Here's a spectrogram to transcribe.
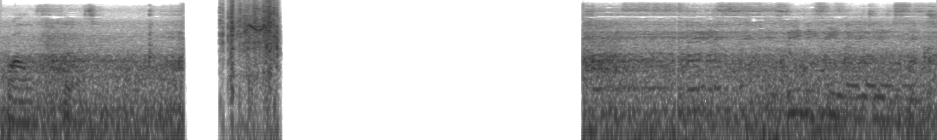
12.30. BBC Radio 6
